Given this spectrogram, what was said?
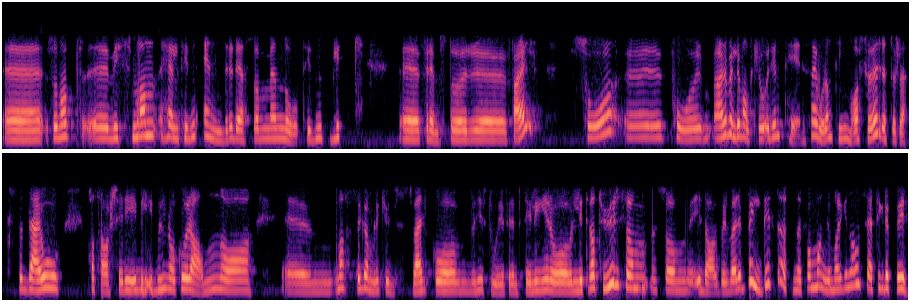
Eh, sånn at eh, hvis man hele tiden endrer det som med nåtidens blikk eh, fremstår feil, så får, er det veldig vanskelig å orientere seg i hvordan ting var før, rett og slett. Så det er jo passasjer i Bibelen og Koranen og Eh, masse gamle kunstverk og historiefremstillinger og litteratur som, som, i dag vil være veldig støtende for mange marginaliserte grupper.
